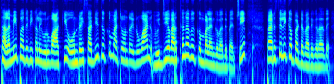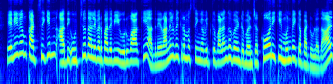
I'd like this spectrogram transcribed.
தலைமை பதவிகளை உருவாக்கி ஒன்றை சஜித்துக்கும் மற்றொன்றை ருவான் விஜயவர்த்தனவுக்கும் வழங்குவது பற்றி பரிசீலிக்கப்பட்டு வருகிறது. எனினும் கட்சியின் அதி உச்ச தலைவர் பதவியை உருவாக்கி அதனை ரணில் விக்ரமசிங்கவிற்கு வழங்க வேண்டும் என்ற கோரிக்கை முன்வைக்கப்பட்டுள்ளதால்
